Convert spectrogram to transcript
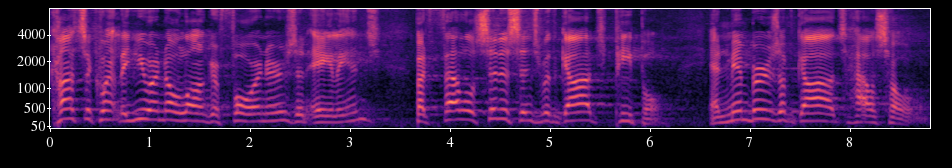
Consequently, you are no longer foreigners and aliens, but fellow citizens with God's people and members of God's household,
